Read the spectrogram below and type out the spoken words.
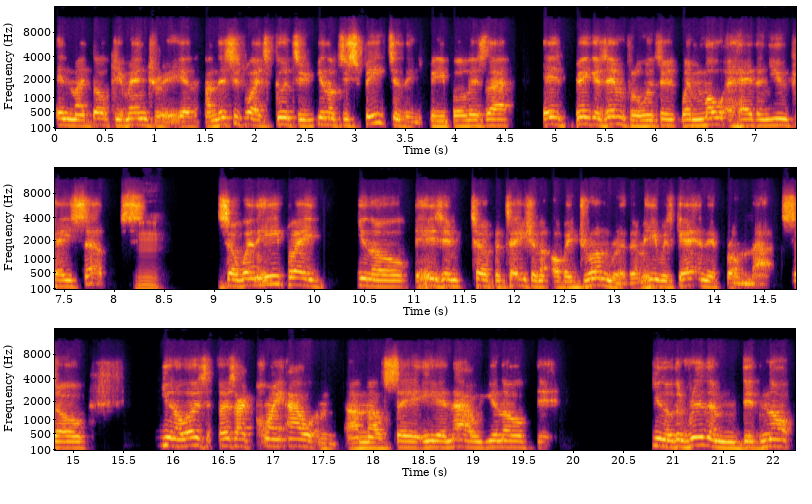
in my documentary, and, and this is why it's good to, you know, to speak to these people, is that his biggest influence is when Motorhead and UK subs. Mm. So when he played, you know, his interpretation of a drum rhythm, he was getting it from that. So, you know, as as I point out, and, and I'll say it here now, you know, you know, the rhythm did not,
